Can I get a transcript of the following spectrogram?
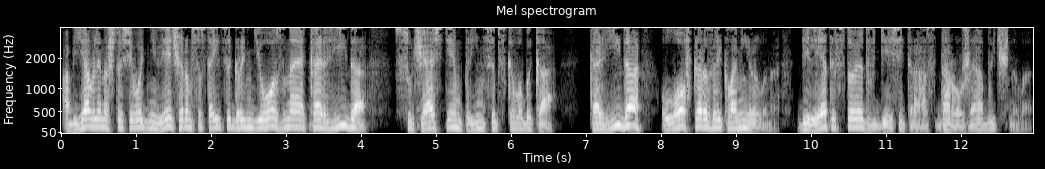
объявлено, что сегодня вечером состоится грандиозная коррида с участием принципского быка — Коррида ловко разрекламирована, билеты стоят в десять раз дороже обычного.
